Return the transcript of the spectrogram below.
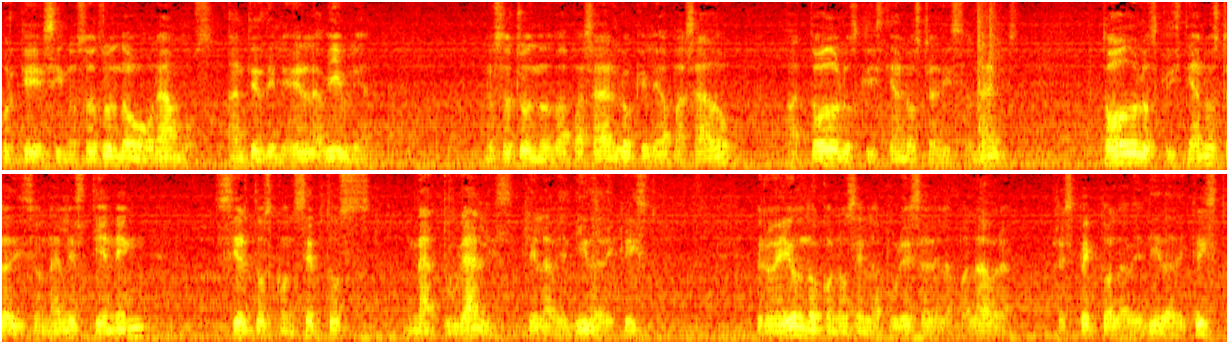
porque si nosotros no oramos antes de leer la Biblia, nosotros nos va a pasar lo que le ha pasado a todos los cristianos tradicionales. Todos los cristianos tradicionales tienen ciertos conceptos naturales de la venida de Cristo, pero ellos no conocen la pureza de la palabra respecto a la venida de Cristo.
